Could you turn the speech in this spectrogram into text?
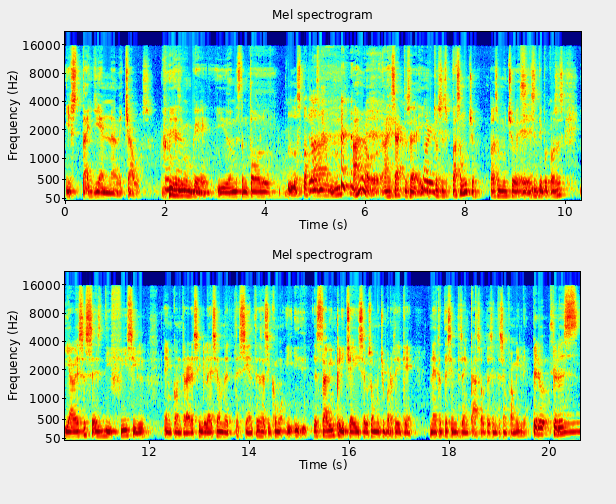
y está llena de chavos. y es como que, ¿y dónde están todos los Los papás, Los- ¿no? Ah, ah, exacto. O sea, entonces pasa mucho, pasa mucho e- ese tipo de cosas y a veces es difícil encontrar esa iglesia donde te sientes así como, y, y está bien cliché y se usa mucho para decir que neta te sientes en casa o te sientes en familia. Pero, pero es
